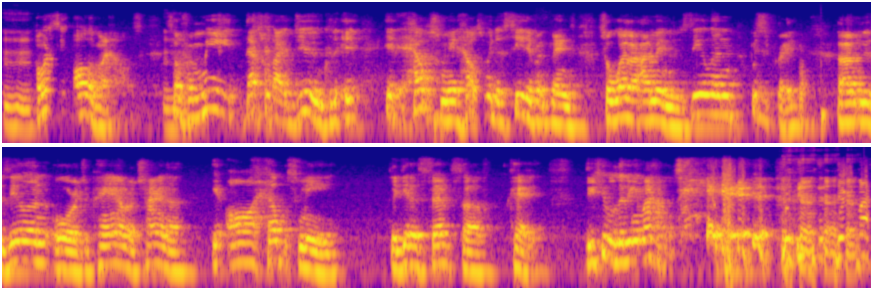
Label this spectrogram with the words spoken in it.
Mm-hmm. I want to see all of my house. So for me, that's what I do because it, it helps me. It helps me to see different things. So whether I'm in New Zealand, which is great, uh, New Zealand or Japan or China, it all helps me to get a sense of okay, these people living in my house. This is my,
